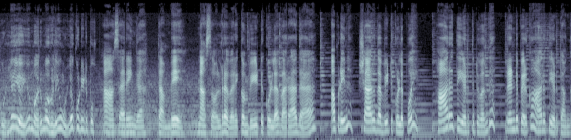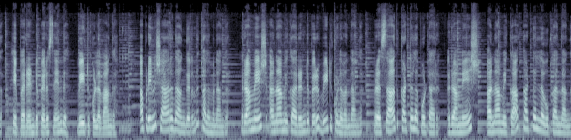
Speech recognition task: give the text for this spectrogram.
புள்ளையையும் மருமகளையும் உள்ள கூட்டிட்டு போ. ஆ சரிங்க. தம்பி நான் சொல்ற வரைக்கும் வீட்டுக்குள்ள வராத. அப்படின்னு சாரதா வீட்டுக்குள்ள போய் ஆரத்தி எடுத்துட்டு வந்து ரெண்டு பேருக்கும் ஆரத்தி எடுத்தாங்க. இப்ப ரெண்டு பேரும் சேர்ந்து வீட்டுக்குள்ள வாங்க. அப்படின்னு சாரதா அங்க இருந்து கிளம்புனாங்க. ரமேஷ் அனாமிகா ரெண்டு பேரும் வீட்டுக்குள்ள வந்தாங்க. பிரசாத் கட்டல போட்டாரு. ரமேஷ் அனாமிகா கட்டல்ல உட்கார்ந்தாங்க.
